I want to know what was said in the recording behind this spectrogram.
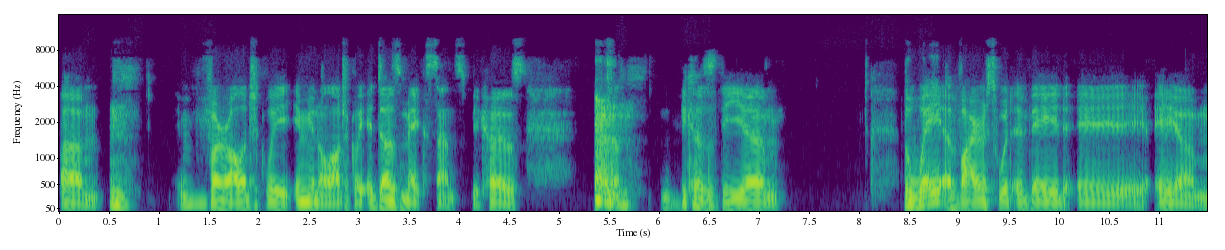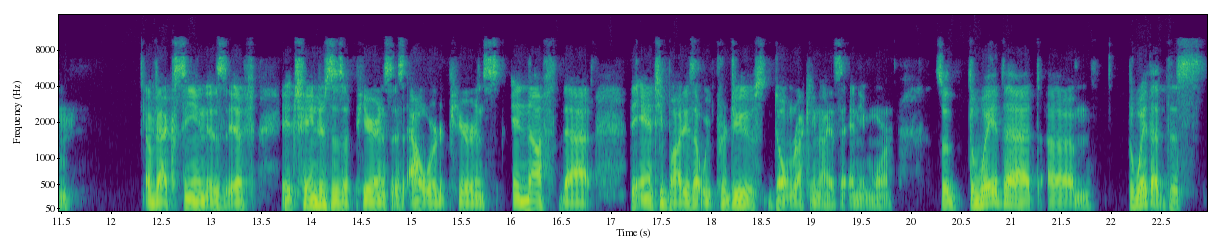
um, virologically, immunologically, it does make sense because because the um, the way a virus would evade a a um, a vaccine is if it changes its appearance, its outward appearance enough that the antibodies that we produce don't recognize it anymore. So the way that um, the way that this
